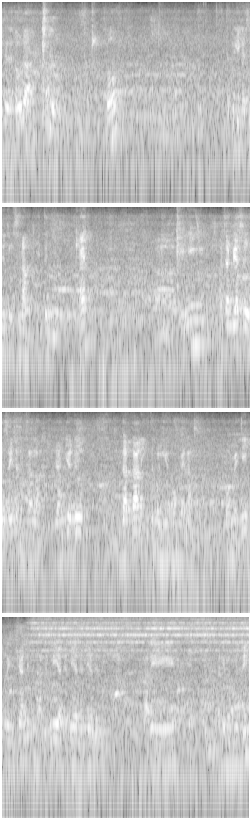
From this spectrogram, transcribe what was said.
Kita dah tahu dah. So Kita pergi kat sini terus senang kita. Eh? Uh, ini macam biasa saya tak Yang dia ada data ni kita panggil format lah. Format ni perincian ni kena ada ni, ada ni, ada ni, ada ni. Kali Kali muzik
